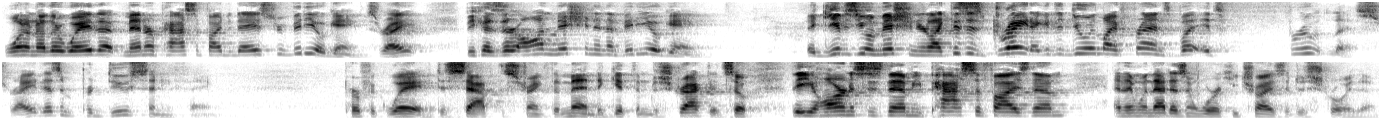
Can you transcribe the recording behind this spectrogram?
One another way that men are pacified today is through video games, right? Because they're on mission in a video game. It gives you a mission. You're like, this is great. I get to do it with my friends, but it's fruitless, right? It doesn't produce anything. Perfect way to sap the strength of men, to get them distracted. So he harnesses them, he pacifies them, and then when that doesn't work, he tries to destroy them.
